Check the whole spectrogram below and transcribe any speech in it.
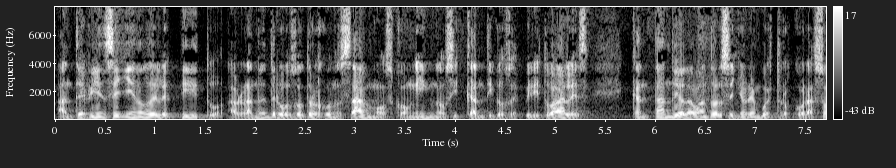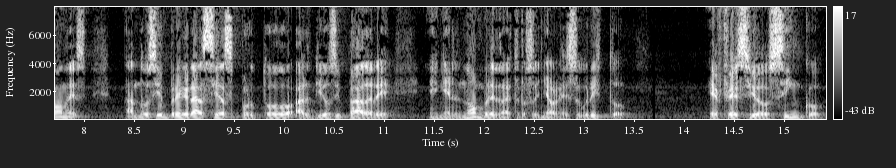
Antes bien se lleno del Espíritu, hablando entre vosotros con salmos, con himnos y cánticos espirituales, cantando y alabando al Señor en vuestros corazones, dando siempre gracias por todo al Dios y Padre, en el nombre de nuestro Señor Jesucristo. Efesios 5,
